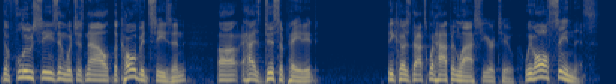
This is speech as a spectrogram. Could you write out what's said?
the flu season which is now the covid season uh, has dissipated because that's what happened last year too we've all seen this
